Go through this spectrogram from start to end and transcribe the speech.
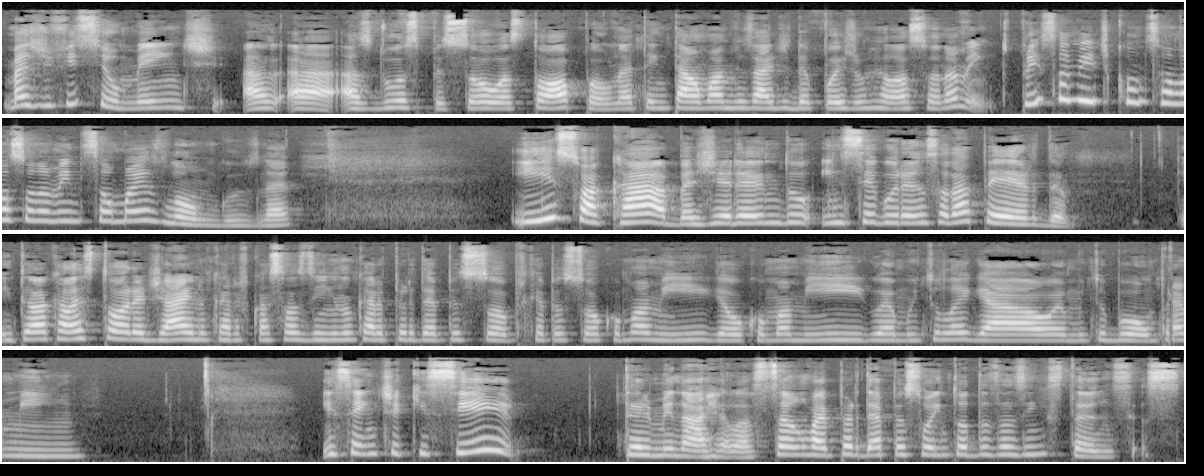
Mas dificilmente a, a, as duas pessoas topam, né, tentar uma amizade depois de um relacionamento. Principalmente quando os relacionamentos são mais longos, né? E isso acaba gerando insegurança da perda. Então, aquela história de, ai, não quero ficar sozinho, não quero perder a pessoa, porque a pessoa como amiga ou como amigo é muito legal, é muito bom para mim. E sente que se terminar a relação, vai perder a pessoa em todas as instâncias.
